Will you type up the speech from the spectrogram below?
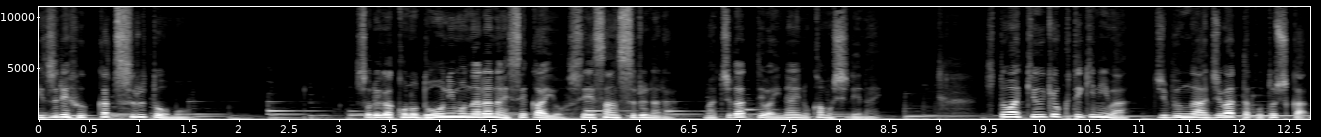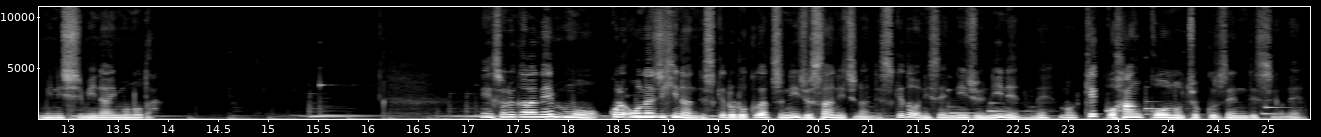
いずれ復活すると思う。それがこのどうにもならない世界を生産するなら間違ってはいないのかもしれない。人は究極的には自分が味わったことしか身に染みないものだ。えー、それからね、もう、これ同じ日なんですけど、6月23日なんですけど、2022年のね、まあ、結構犯行の直前ですよね。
